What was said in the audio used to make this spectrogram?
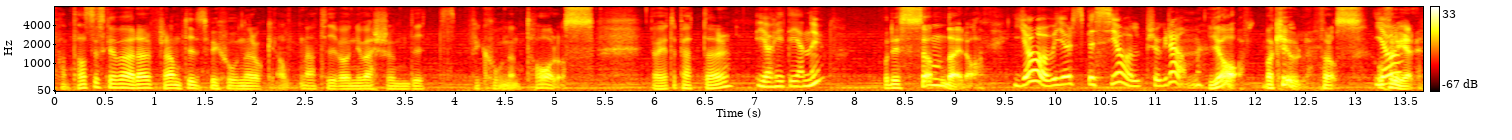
fantastiska världar, framtidsvisioner och alternativa universum dit fiktionen tar oss. Jag heter Petter Jag heter Jenny. och det är söndag idag. Ja, vi gör ett specialprogram. Ja, vad kul för oss och Ja. för er.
